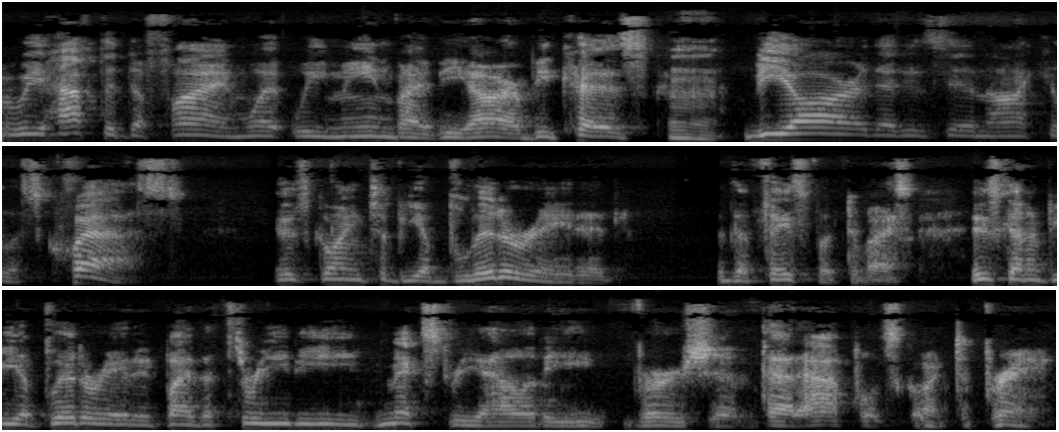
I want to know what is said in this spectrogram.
we have to define what we mean by VR because mm. VR that is in Oculus Quest is going to be obliterated. The Facebook device is going to be obliterated by the 3D mixed reality version that Apple is going to bring.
